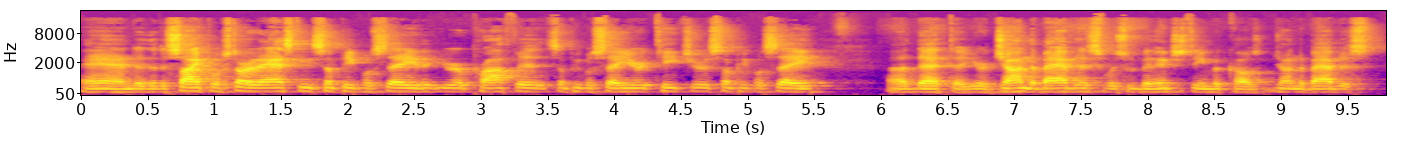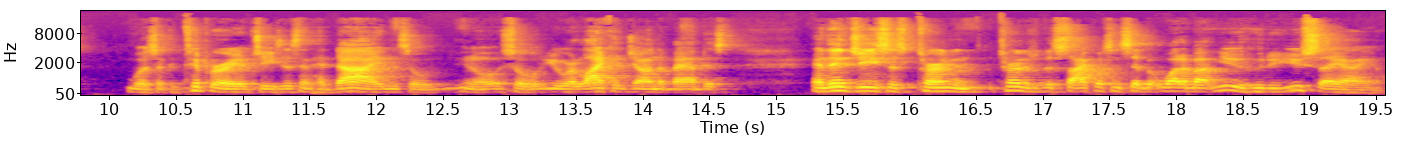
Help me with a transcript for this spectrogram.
And the disciples started asking. Some people say that you're a prophet. Some people say you're a teacher. Some people say uh, that uh, you're John the Baptist, which would have been interesting because John the Baptist was a contemporary of Jesus and had died, and so you know, so you were like a John the Baptist. And then Jesus turned and turned to the disciples and said, "But what about you? Who do you say I am?"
